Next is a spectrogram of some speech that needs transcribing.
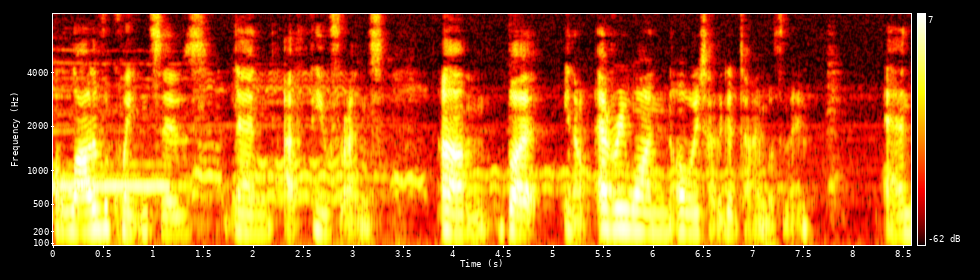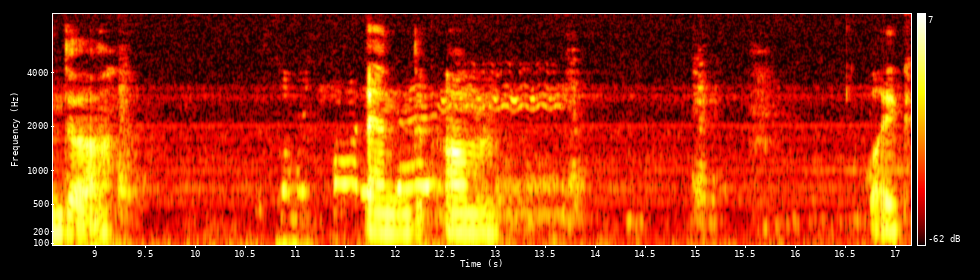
a lot of acquaintances and a few friends. Um, but, you know, everyone always had a good time with me. And, uh, and, um, Like,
